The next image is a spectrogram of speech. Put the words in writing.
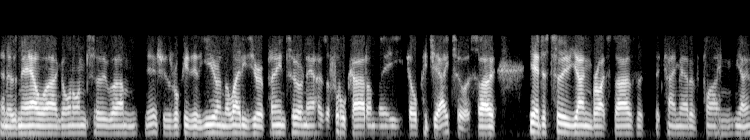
and has now uh, gone on to um, yeah, she was Rookie of the Year on the Ladies European Tour, and now has a full card on the LPGA Tour. So, yeah, just two young bright stars that, that came out of playing, you know,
